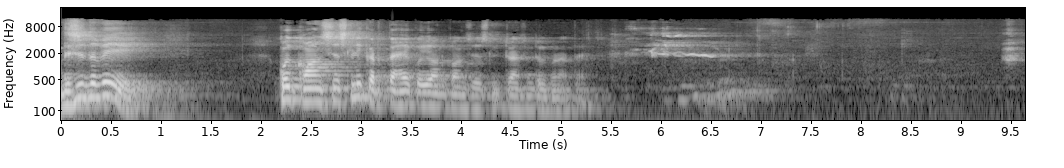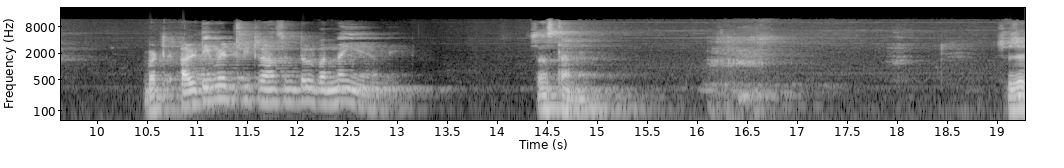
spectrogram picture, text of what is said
दिस इज़ द वे कोई कॉन्शियसली करता है, कोई अनकॉन्शियसली ट्रांसेंडल बनाता है। बट अल्टीमेटली ट्रांसेंडल बनना ही है हमें, संस्था में। तो जो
